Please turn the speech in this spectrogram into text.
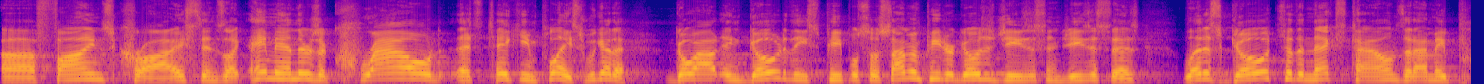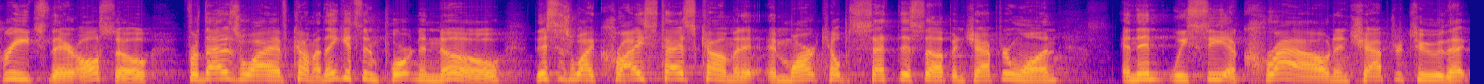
uh, finds Christ and is like, hey man, there's a crowd that's taking place. We got to go out and go to these people. So Simon Peter goes to Jesus, and Jesus says, Let us go to the next towns that I may preach there also, for that is why I've come. I think it's important to know this is why Christ has come. And, it, and Mark helps set this up in chapter one. And then we see a crowd in chapter two that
